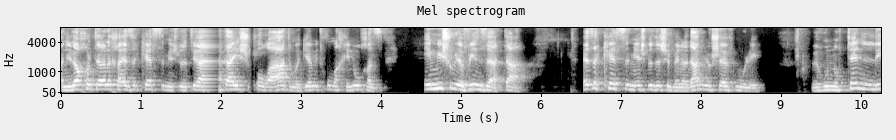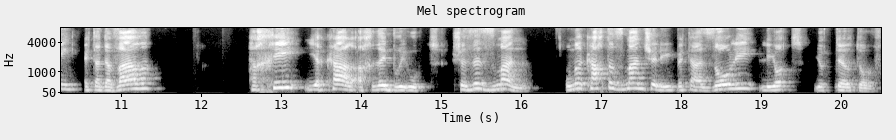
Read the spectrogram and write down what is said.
אני לא יכול לתאר לך איזה קסם יש בזה. תראה, אתה איש הוראה, אתה מגיע מתחום החינוך, אז אם מישהו יבין זה אתה. איזה קסם יש בזה שבן אדם יושב מולי, והוא נותן לי את הדבר הכי יקר אחרי בריאות, שזה זמן. הוא אומר, קח את הזמן שלי ותעזור לי להיות יותר טוב.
